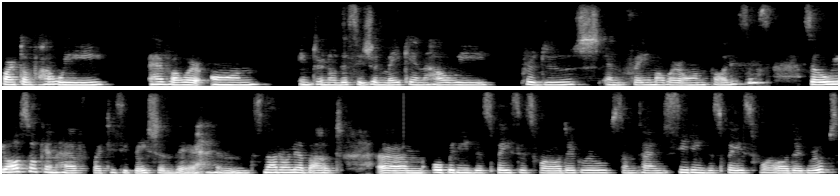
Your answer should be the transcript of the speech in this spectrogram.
part of how we have our own internal decision making, how we produce and frame our own policies. So we also can have participation there. And it's not only about um, opening the spaces for other groups, sometimes seating the space for other groups,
